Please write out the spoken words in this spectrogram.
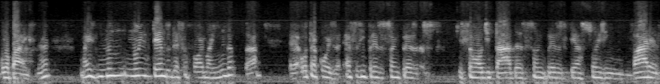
globais, né? Mas não, não entendo dessa forma ainda, tá? Outra coisa, essas empresas são empresas que são auditadas, são empresas que têm ações em várias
